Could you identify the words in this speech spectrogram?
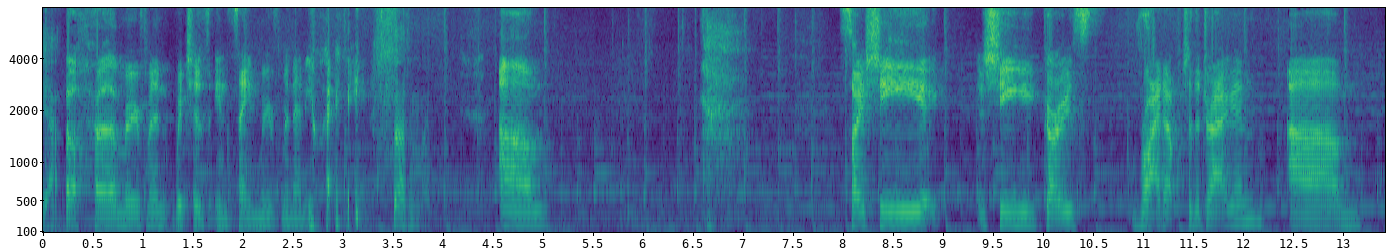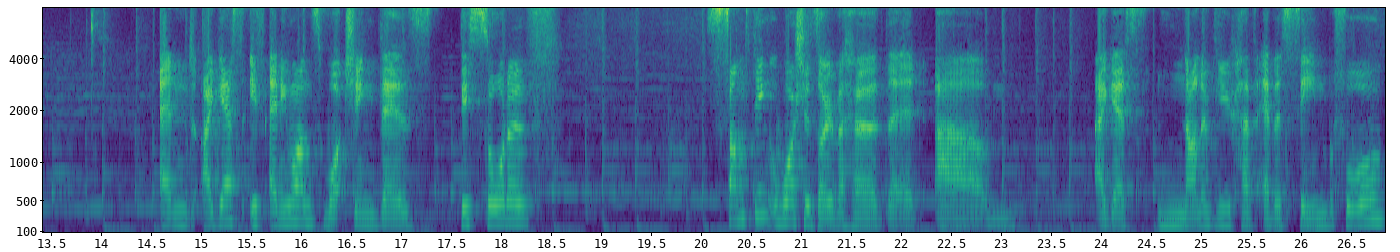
Yeah. For her movement, which is insane movement anyway. certainly. Um. So she she goes right up to the dragon. Um. And I guess if anyone's watching, there's this sort of something washes over her that um, I guess none of you have ever seen before.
